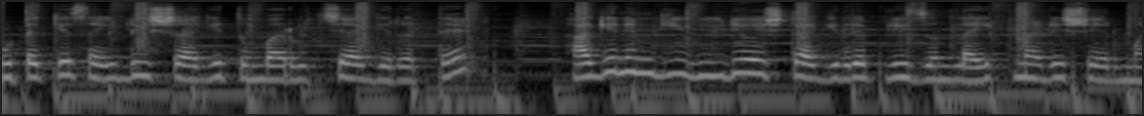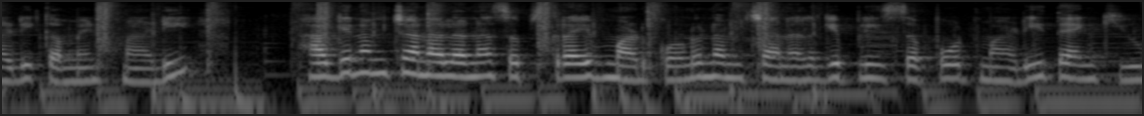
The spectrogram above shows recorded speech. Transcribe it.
ಊಟಕ್ಕೆ ಸೈಡ್ ಡಿಶ್ ಆಗಿ ತುಂಬ ರುಚಿಯಾಗಿರುತ್ತೆ. ಹಾಗೆ ನಿಮ್ಗೆ ಈ ವಿಡಿಯೋ ಇಷ್ಟ ಆಗಿದ್ರೆ ಪ್ಲೀಸ್ ಒಂದು ಲೈಕ್ ಮಾಡಿ ಶೇರ್ ಮಾಡಿ ಕಮೆಂಟ್ ಮಾಡಿ. ಹಾಗೆ ನಮ್ಮ ಚಾನಲನ್ನು ಸಬ್ಸ್ಕ್ರೈಬ್ ಮಾಡಿಕೊಂಡು ನಮ್ಮ ಚಾನಲ್ಗೆ ಪ್ಲೀಸ್ ಸಪೋರ್ಟ್ ಮಾಡಿ. Thank you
